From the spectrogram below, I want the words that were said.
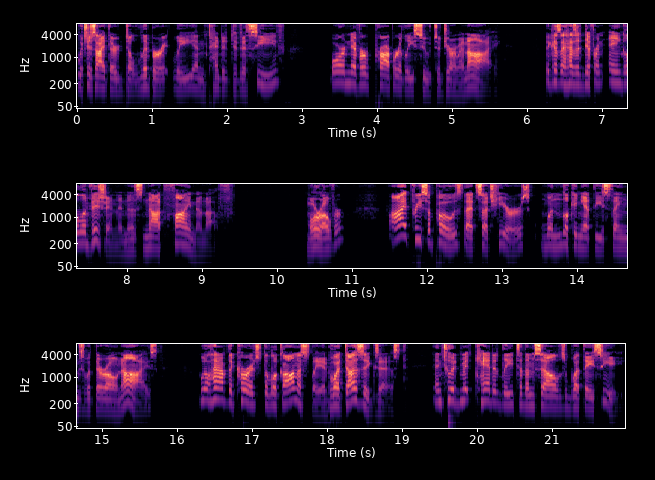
which is either deliberately intended to deceive, or never properly suits a German eye, because it has a different angle of vision and is not fine enough. Moreover, I presuppose that such hearers, when looking at these things with their own eyes, will have the courage to look honestly at what does exist, and to admit candidly to themselves what they see,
